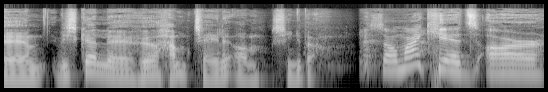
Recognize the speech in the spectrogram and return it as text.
Øh, vi skal øh, høre ham tale om sine børn. So my kids are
